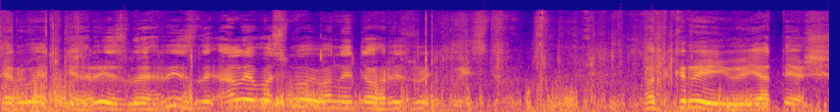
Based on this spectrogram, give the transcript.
серветки гризли, гризли, але в основі вони догризуть швидко. Відкрию я теж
